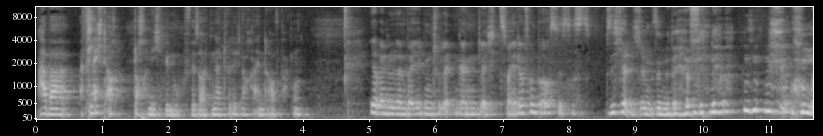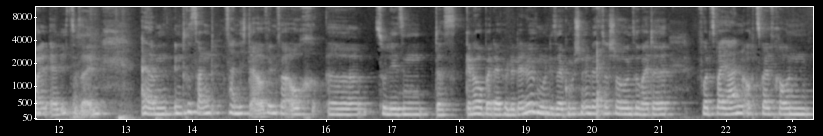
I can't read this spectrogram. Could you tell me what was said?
aber vielleicht auch doch nicht genug. Wir sollten natürlich noch einen draufpacken. Ja, wenn du dann bei jedem Toilettengang gleich zwei davon brauchst, ist das sicherlich im Sinne der Erfinder, um mal ehrlich zu sein. Ähm, interessant fand ich da auf jeden Fall auch äh, zu lesen, dass genau bei der Höhle der Löwen und dieser komischen Investorshow und so weiter vor zwei Jahren auch zwei Frauen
